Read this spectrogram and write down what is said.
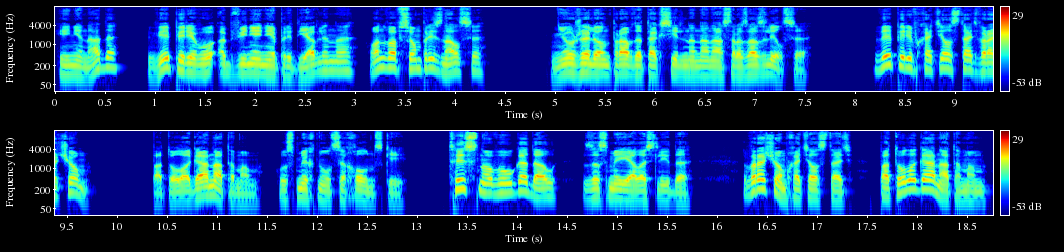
И не надо? Вепереву обвинение предъявлено, он во всем признался. Неужели он правда так сильно на нас разозлился? Веперев хотел стать врачом. Патологоанатомом, усмехнулся Холмский. «Ты снова угадал», — засмеялась Лида. «Врачом хотел стать, патологоанатомом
